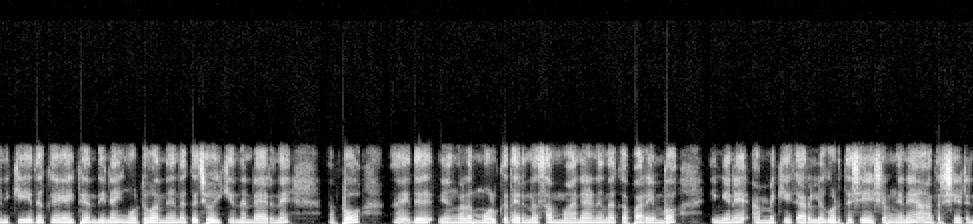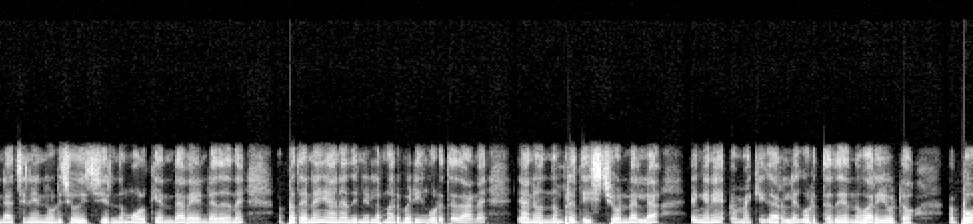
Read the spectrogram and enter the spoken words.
എനിക്ക് ഇതൊക്കെ ആയിട്ട് എന്തിനാ ഇങ്ങോട്ട് വന്നതെന്നൊക്കെ ചോദിക്കുന്നുണ്ടായിരുന്നേ. അപ്പോൾ ഇത് ഞങ്ങൾ മോൾക്ക് തരുന്ന സമ്മാനമാണ് എന്നൊക്കെ പറയുമ്പോൾ ഇങ്ങനെ അമ്മയ്ക്ക് കരൾ കൊടുത്ത ശേഷം ഇങ്ങനെ ആദർശേട്ടന്റെ അച്ഛൻ എന്നോട് ചോദിച്ചിരുന്നു മോൾക്ക് എന്താ വേണ്ടതെന്ന്? അപ്പോൾ തന്നെ ഞാൻ അതിനുള്ള മറുപടിയും കൊടുത്തതാണ്. ഞാനൊന്നും പ്രതീക്ഷിച്ചുകൊണ്ടല്ല ഇങ്ങനെ അമ്മയ്ക്ക് കരൾ കൊടുത്തത് എന്ന് പറയൂ കേട്ടോ അപ്പോൾ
